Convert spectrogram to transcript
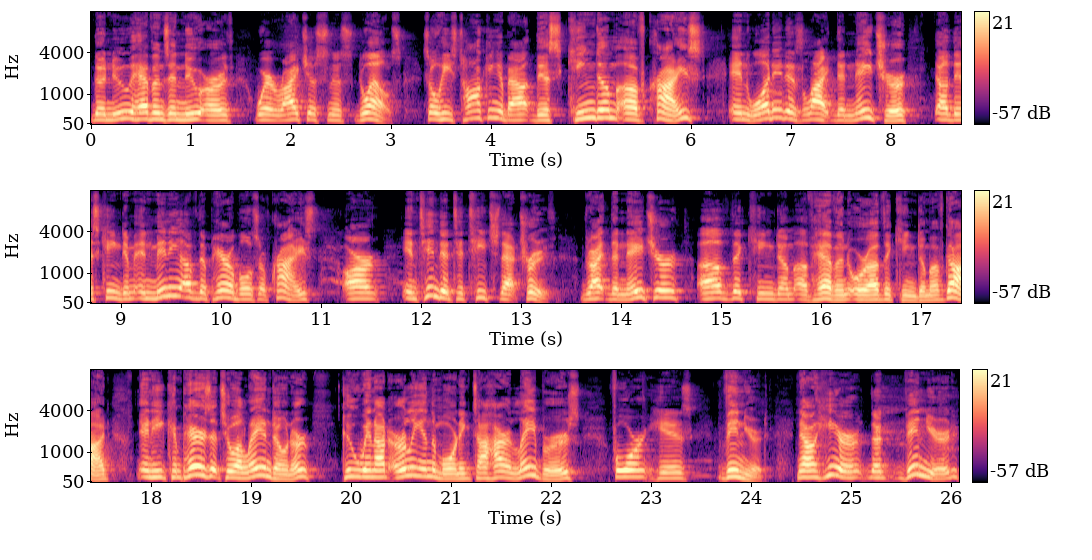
the new heavens and new earth where righteousness dwells. So he's talking about this kingdom of Christ and what it is like, the nature of this kingdom. And many of the parables of Christ are intended to teach that truth, right? The nature of the kingdom of heaven or of the kingdom of God. And he compares it to a landowner who went out early in the morning to hire laborers for his vineyard. Now, here, the vineyard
